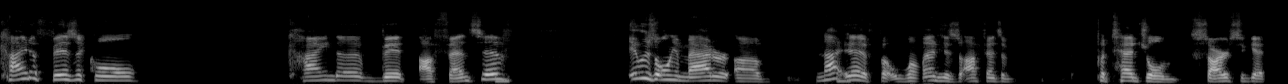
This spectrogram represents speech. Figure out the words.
kind of physical kind of bit offensive. Mm-hmm. It was only a matter of not mm-hmm. if, but when his offensive potential starts to get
